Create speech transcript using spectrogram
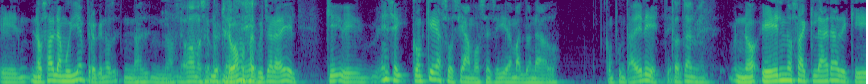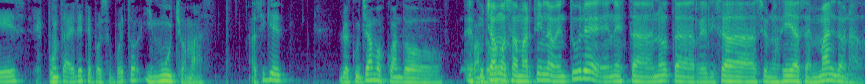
eh, nos habla muy bien, pero que nos, nos- nos- Lo vamos a escuchar, lo vamos sí. a escuchar a él. Que, eh, ¿Con qué asociamos enseguida a Maldonado? Con Punta del Este. Totalmente. No, él nos aclara de que es, es Punta del Este, por supuesto, y mucho más. Así que lo escuchamos cuando... Escuchamos a Martín Laventure en esta nota realizada hace unos días en Maldonado.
